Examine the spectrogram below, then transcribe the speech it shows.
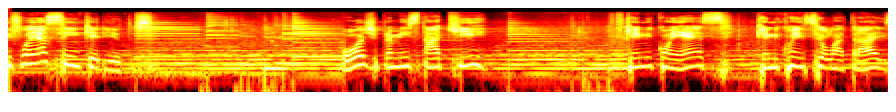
E foi assim, queridos. Hoje, para mim estar aqui, quem me conhece, quem me conheceu lá atrás,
